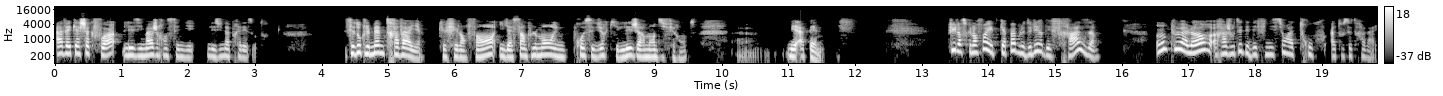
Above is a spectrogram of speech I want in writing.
avec à chaque fois les images renseignées les unes après les autres. C'est donc le même travail que fait l'enfant, il a simplement une procédure qui est légèrement différente, euh, mais à peine. Puis lorsque l'enfant est capable de lire des phrases, on peut alors rajouter des définitions à trous à tout ce travail.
